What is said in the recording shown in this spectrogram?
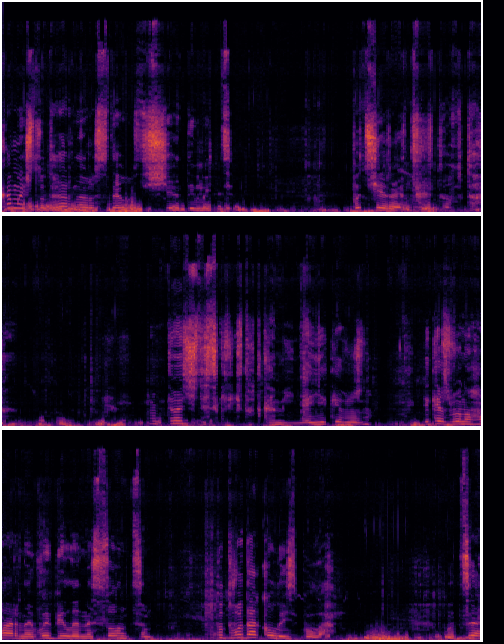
Камиш тут гарно росте, ось ще димиться. Почерет, тобто. Ну, Бачите, скільки тут каміння, і яке, воно, яке ж воно гарне, вибілене сонцем. Тут вода колись була. Оце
